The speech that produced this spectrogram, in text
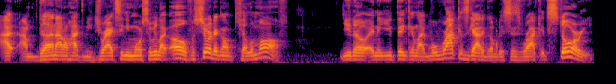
I, am done. I don't have to be Drax anymore. So we're like, oh, for sure they're gonna kill him off you know, and then you're thinking like, well, Rocket's got to go. This is Rocket's story,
